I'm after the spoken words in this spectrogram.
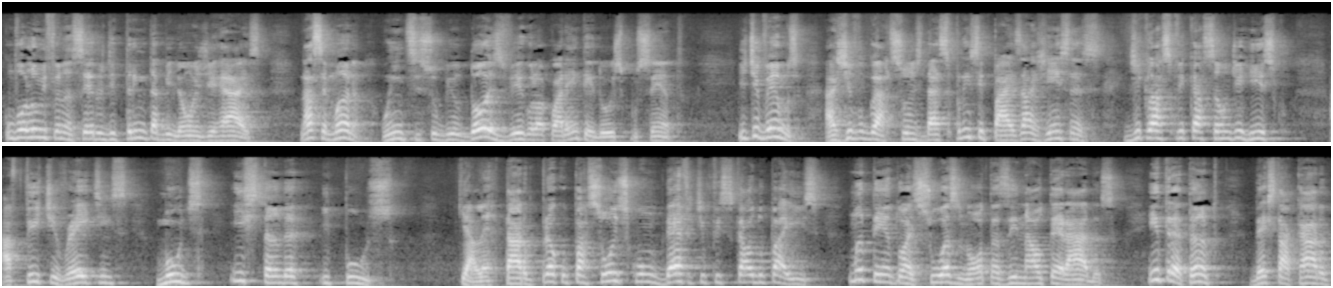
com volume financeiro de 30 bilhões de reais. Na semana, o índice subiu 2,42%. E tivemos as divulgações das principais agências de classificação de risco, a Fitch Ratings, Moody's e Standard Poor's que alertaram preocupações com o déficit fiscal do país, mantendo as suas notas inalteradas. Entretanto, destacaram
